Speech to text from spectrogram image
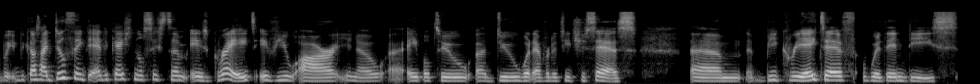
because I do think the educational system is great if you are, you know, uh, able to uh, do whatever the teacher says. Um, be creative within these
